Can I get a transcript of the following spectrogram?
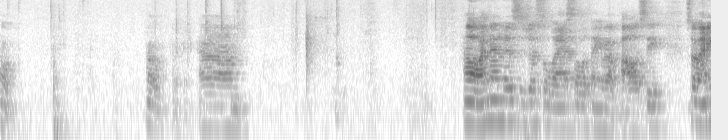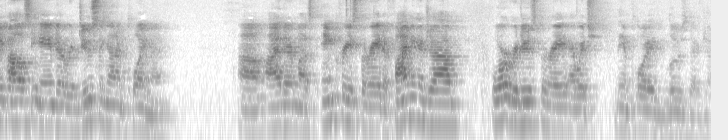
Oh. Oh, okay. Um. Oh, I meant this is just the last little thing about policy. So any policy aimed at reducing unemployment um, either must increase the rate of finding a job or reduce the rate at which the employee lose their job.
